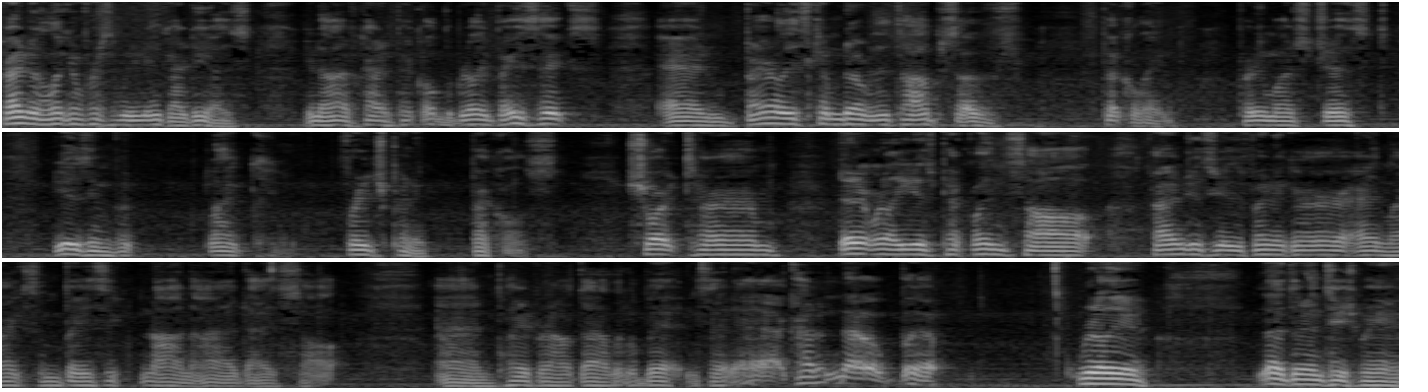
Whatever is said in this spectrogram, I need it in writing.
kind of looking for some unique ideas. You know, I've kind of pickled the really basics and barely skimmed over the tops of pickling. Pretty much just using like fridge pickles. Short term, didn't really use pickling salt. Kind of just used vinegar and like some basic non-iodized salt and played around with that a little bit and said, I kind of know, but really, that didn't teach me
